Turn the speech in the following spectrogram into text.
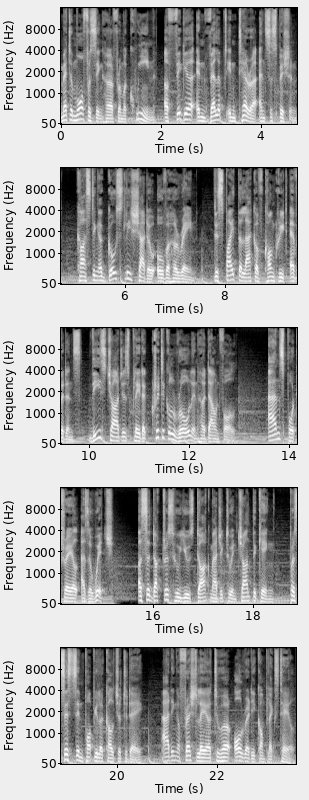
metamorphosing her from a queen, a figure enveloped in terror and suspicion, casting a ghostly shadow over her reign. Despite the lack of concrete evidence, these charges played a critical role in her downfall. Anne's portrayal as a witch, a seductress who used dark magic to enchant the king, persists in popular culture today, adding a fresh layer to her already complex tale.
